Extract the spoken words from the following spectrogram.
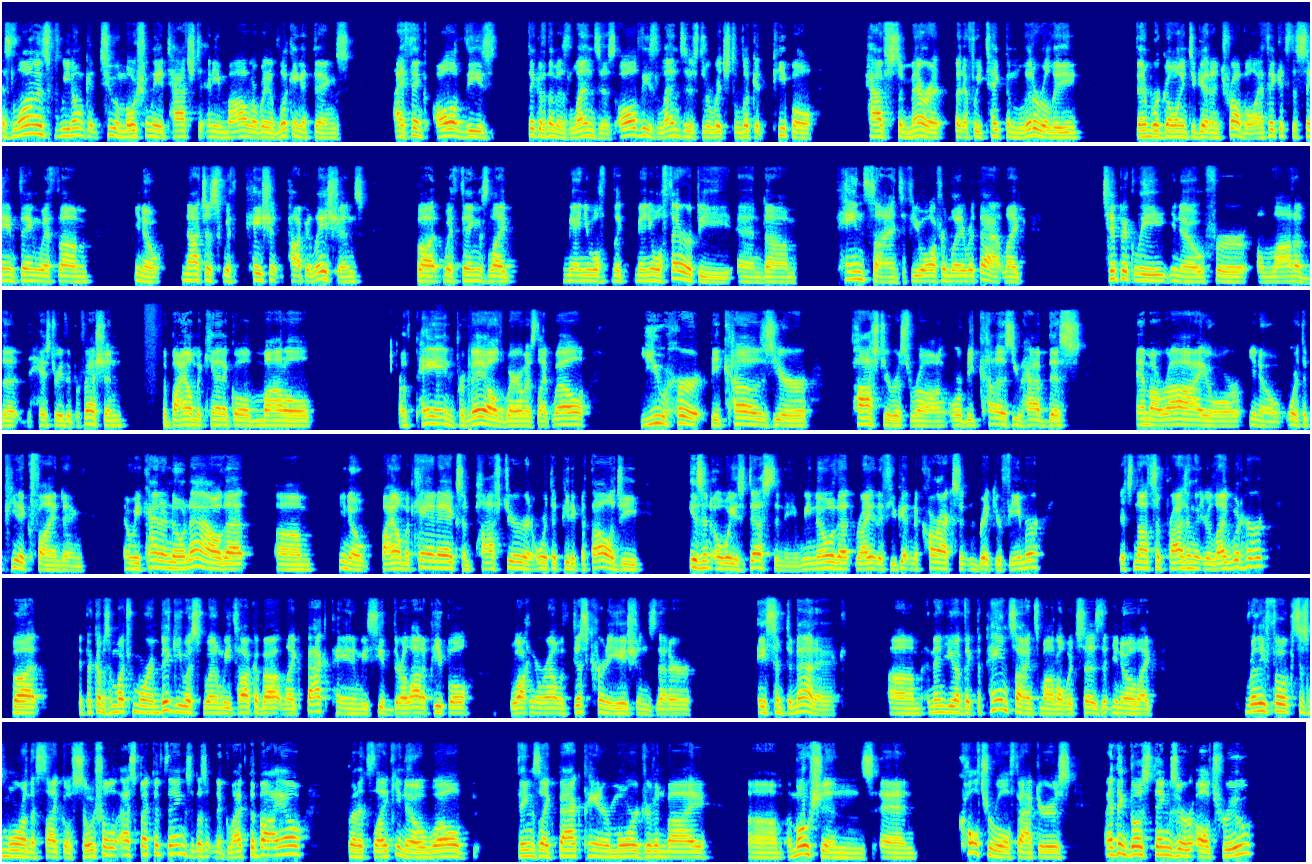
As long as we don't get too emotionally attached to any model or way of looking at things, I think all of these, think of them as lenses, all these lenses through which to look at people have some merit, but if we take them literally, then we're going to get in trouble. I think it's the same thing with, um, you know, not just with patient populations, but with things like manual, like manual therapy and um, pain science, if you are familiar with that. Like typically, you know, for a lot of the, history of the profession, the biomechanical model of pain prevailed where it was like, well, you hurt because your posture is wrong or because you have this MRI or, you know, orthopedic finding. And we kind of know now that, um, you know, biomechanics and posture and orthopedic pathology isn't always destiny. We know that, right? If you get in a car accident and break your femur, it's not surprising that your leg would hurt, but it becomes much more ambiguous when we talk about like back pain and we see that there are a lot of people walking around with disc herniations that are asymptomatic. Um, and then you have like the pain science model, which says that, you know, like really focuses more on the psychosocial aspect of things. It doesn't neglect the bio, but it's like, you know, well, things like back pain are more driven by um, emotions and cultural factors. I think those things are all true.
